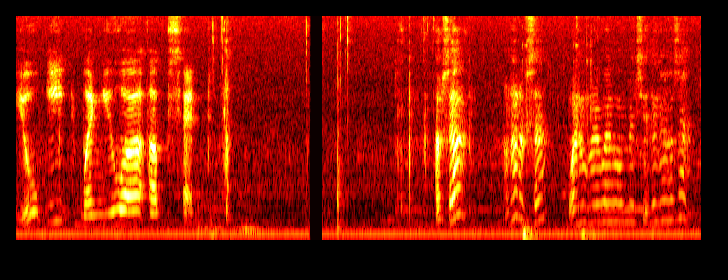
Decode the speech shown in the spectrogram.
You eat when you are upset. Upset? I'm not upset. Why, why, why, why makes you think I upset?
